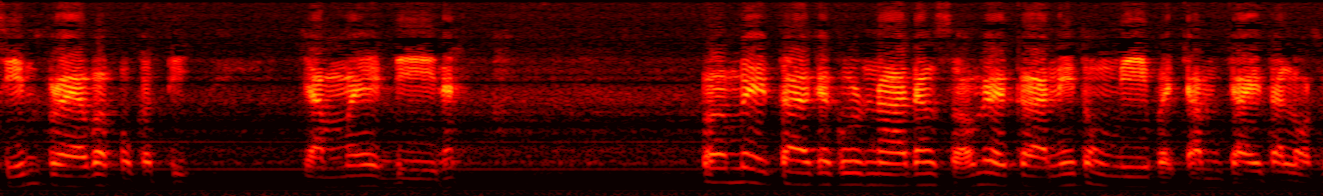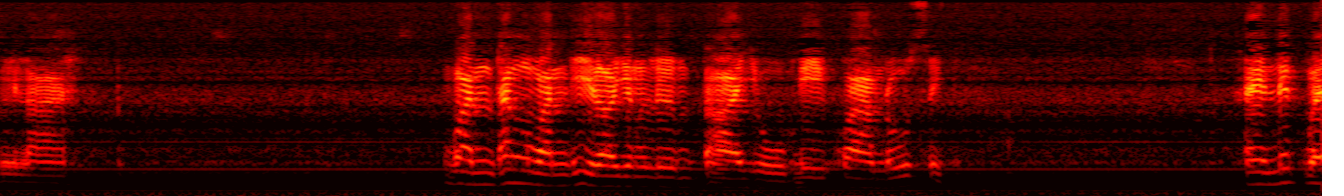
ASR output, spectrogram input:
ศีลแปลว่าปกติจำไม่ดีนะเพราะเมตตากับกรุณาทั้งสองรายการนี้ต้องมีประจำใจตลอดเวลา วันทั้งวันที่เรายังลืมตาอยู่มีความรู้สึก ให้นึกไว้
